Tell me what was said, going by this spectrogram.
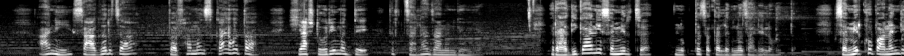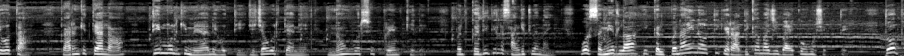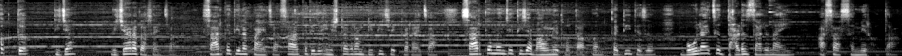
आणि सागरचा परफॉर्मन्स काय होता? ह्या स्टोरीमध्ये तर चला जाणून घेऊया. राधिका आणि समीरचं नुकतंच आता लग्न झालेलं होतं. समीर खूप आनंदी होता कारण की त्याला ती मुलगी मिळाली होती जिच्यावर त्याने नऊ वर्ष प्रेम केले. पण कधी तिला सांगितलं नाही. व समीरला ही कल्पनाही नव्हती की राधिका माझी बायको होऊ शकते. तो फक्त तिच्या विचारात असायचा. सारखं तिला पाहायचा. सारखं तिचं इंस्टाग्राम डी पी चेक करायचा. सारखं म्हणजे तिच्या भावनेत होता. पण कधी त्याचं बोलायचं धाडस झालं नाही असा समीर होता.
